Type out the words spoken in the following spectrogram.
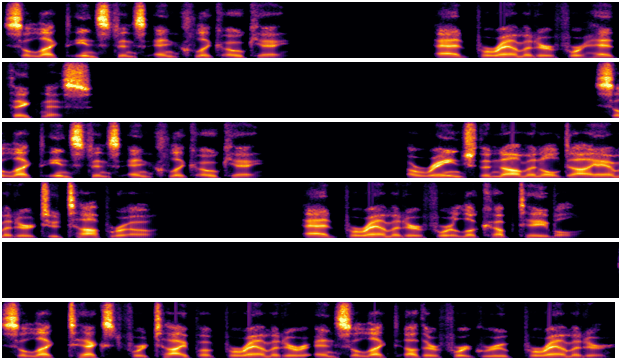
Select instance and click OK. Add parameter for head thickness. Select instance and click OK. Arrange the nominal diameter to top row. Add parameter for lookup table. Select text for type of parameter and select other for group parameter.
